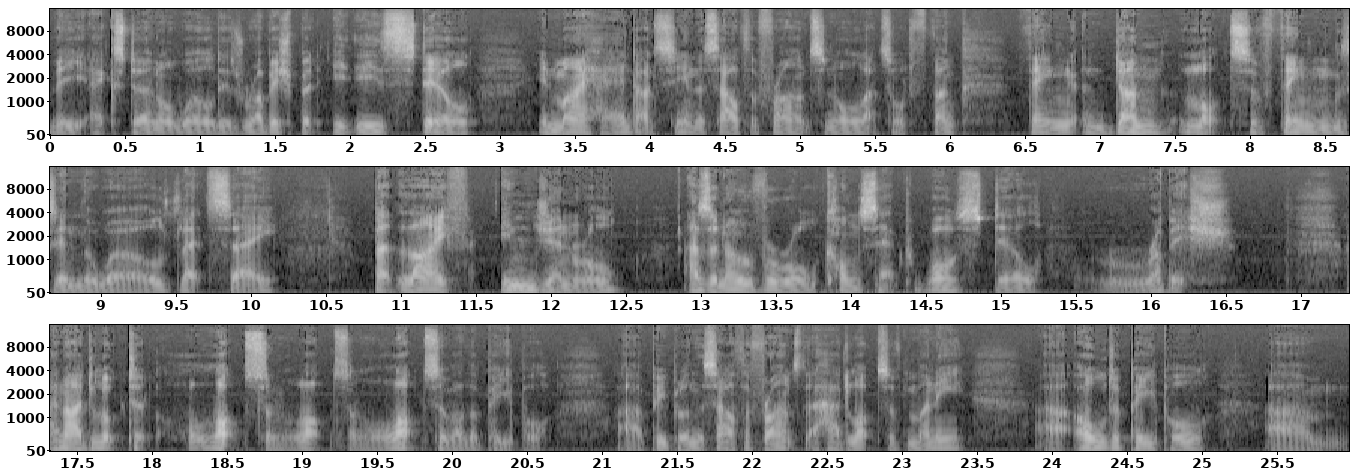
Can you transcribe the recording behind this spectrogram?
the external world is rubbish, but it is still in my head. I'd seen the south of France and all that sort of thing, thing and done lots of things in the world, let's say, but life in general, as an overall concept, was still rubbish. And I'd looked at lots and lots and lots of other people, uh, people in the south of France that had lots of money, uh, older people, um,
